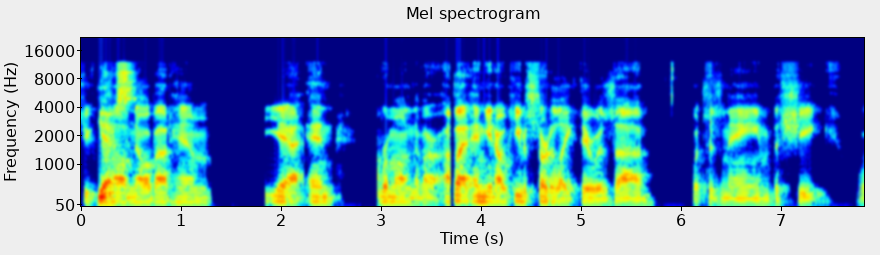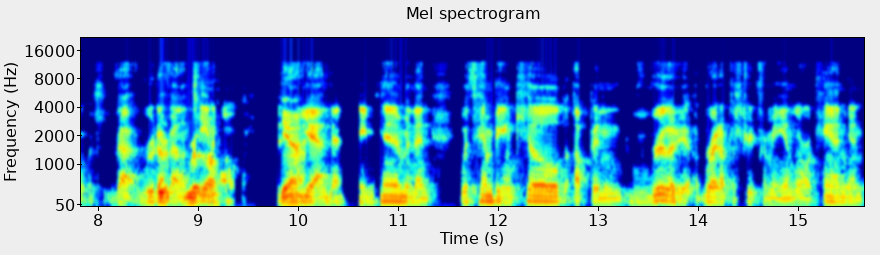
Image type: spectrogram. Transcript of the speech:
Do you yes. all know about him? Yeah, and Ramon Novarro. Uh, but and you know, he was sort of like there was uh what's his name, the Sheik, what was that Rudo R- Valentino. Yeah. Yeah. And then came him, and then with him being killed up in really right up the street from me in Laurel Canyon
